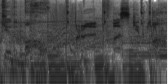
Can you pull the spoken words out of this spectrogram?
баскетбол. Про баскетбол.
